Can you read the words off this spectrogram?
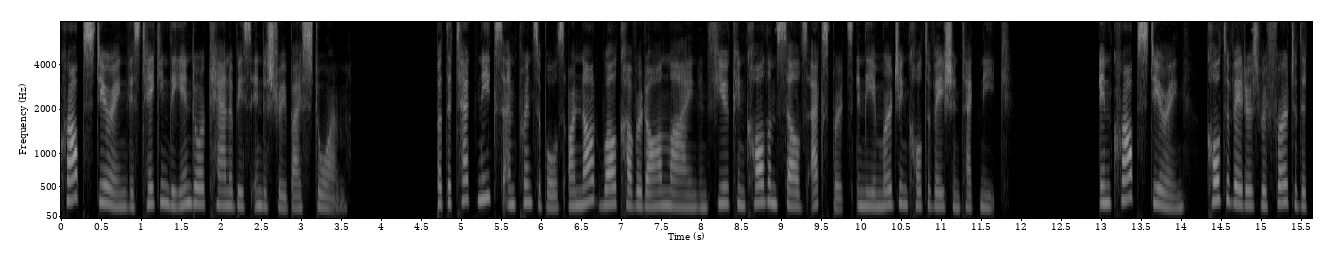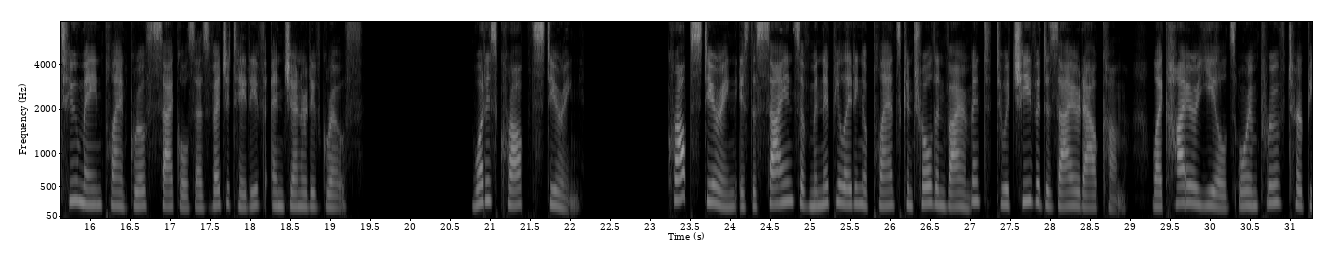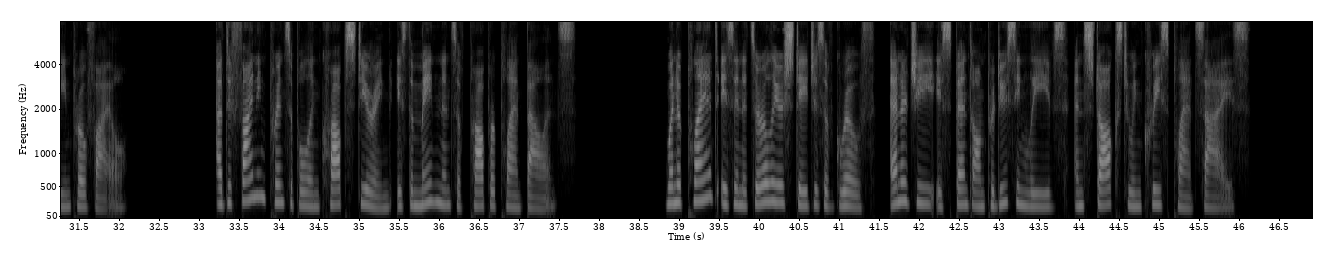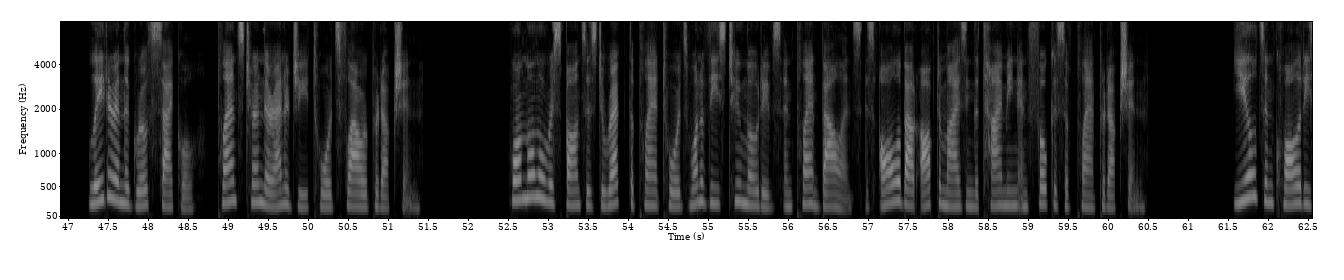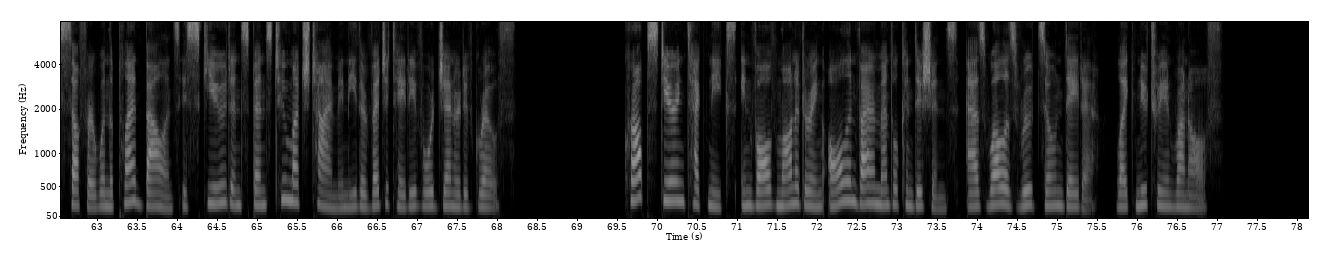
Crop steering is taking the indoor cannabis industry by storm. But the techniques and principles are not well covered online, and few can call themselves experts in the emerging cultivation technique. In crop steering, cultivators refer to the two main plant growth cycles as vegetative and generative growth. What is crop steering? Crop steering is the science of manipulating a plant's controlled environment to achieve a desired outcome, like higher yields or improved terpene profile. A defining principle in crop steering is the maintenance of proper plant balance. When a plant is in its earlier stages of growth, energy is spent on producing leaves and stalks to increase plant size. Later in the growth cycle, plants turn their energy towards flower production. Hormonal responses direct the plant towards one of these two motives, and plant balance is all about optimizing the timing and focus of plant production. Yields and quality suffer when the plant balance is skewed and spends too much time in either vegetative or generative growth. Crop steering techniques involve monitoring all environmental conditions as well as root zone data, like nutrient runoff.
